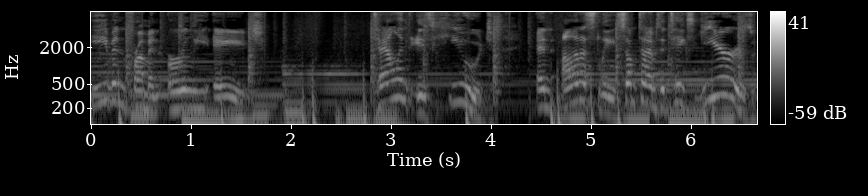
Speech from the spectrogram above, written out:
even from an early age. Talent is huge, and honestly, sometimes it takes years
